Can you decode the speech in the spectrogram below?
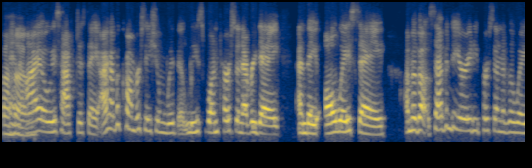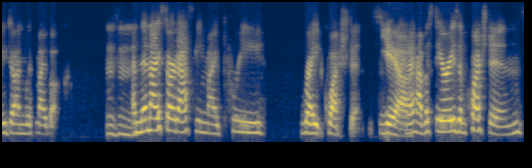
and uh-huh. I always have to say I have a conversation with at least one person every day and they always say I'm about 70 or 80% of the way done with my book Mhm. and then I start asking my pre write questions Yeah. and I have a series of questions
